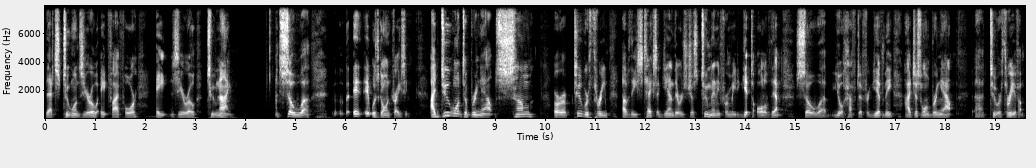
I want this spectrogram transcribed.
that's 210 854 8029. And so uh, it, it was going crazy. I do want to bring out some or two or three of these texts. Again, there was just too many for me to get to all of them, so uh, you'll have to forgive me. I just want to bring out uh, two or three of them.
